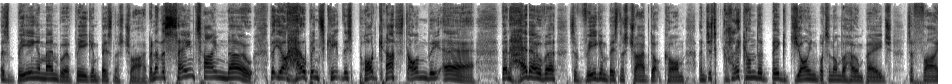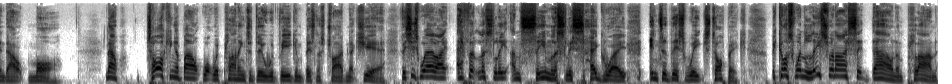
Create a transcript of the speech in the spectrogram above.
as being a member of Vegan Business Tribe and at the same time know that you're helping to keep this podcast on the air, then head over to veganbusinesstribe.com and just click on the big join button on the homepage to find out more. Now, Talking about what we're planning to do with Vegan Business Tribe next year, this is where I effortlessly and seamlessly segue into this week's topic. Because when Lisa and I sit down and plan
